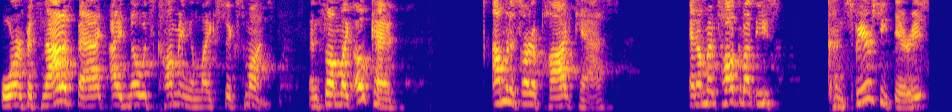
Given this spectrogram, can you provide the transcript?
Or if it's not a fact, I know it's coming in like 6 months. And so I'm like, okay, I'm going to start a podcast and I'm going to talk about these conspiracy theories.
